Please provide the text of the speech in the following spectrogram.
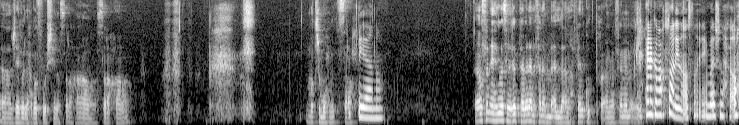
آه، أنا شايف الإحباط في وشنا الصراحة. آه، الصراحة. ماتش محبط الصراحة. يا أنا أنا أصلا أي حاجة مثلا غير بتعملها أنا فعلا مقلق. أنا حرفيا كنت أنا فعلا إحنا كان محطوط علينا أصلا. يعني بلاش نحكي. عنه.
